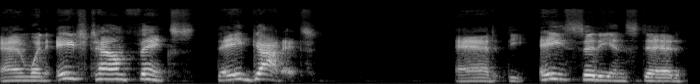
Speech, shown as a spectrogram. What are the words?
And when H Town thinks they got it, and the A City instead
